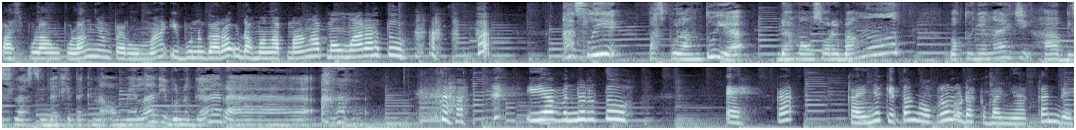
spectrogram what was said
Pas pulang-pulang nyampe rumah, ibu negara udah mangap-mangap mau marah tuh. Asli, pas pulang tuh ya, udah mau sore banget. Waktunya ngaji, habislah sudah kita kena omelan ibu negara. iya bener tuh. Eh, kak, kayaknya kita ngobrol udah kebanyakan deh.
